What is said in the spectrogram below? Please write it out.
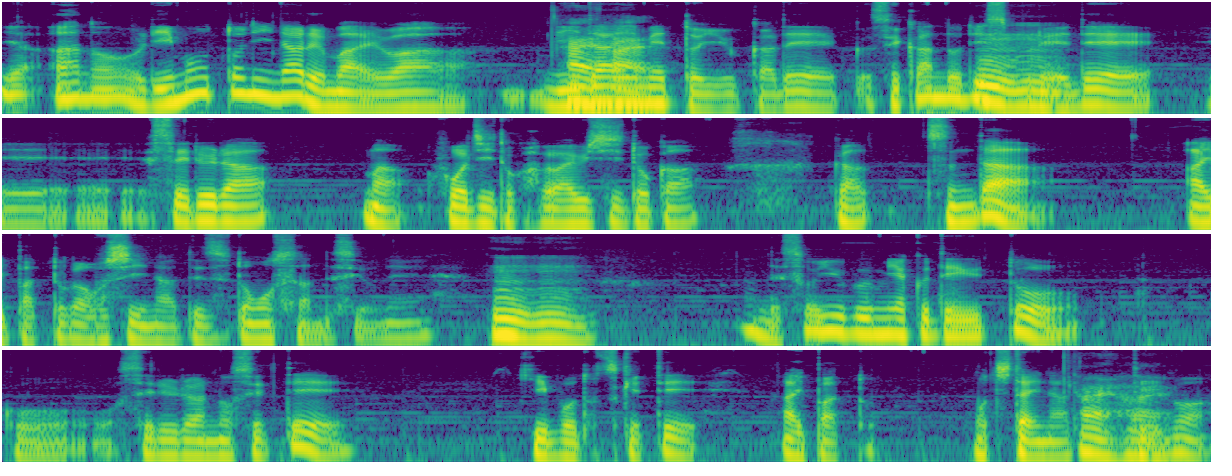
いや、あの、リモートになる前は、2はいはい代目というかで、セカンドディスプレイで、えーセルラー、まあ、4G とか 5G とかが積んだ iPad が欲しいなってずっと思ってたんですよね。うんうん。なんで、そういう文脈で言うと、こう、セルラー乗せて、キーボードつけて iPad 持ちたいなってはいうのは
